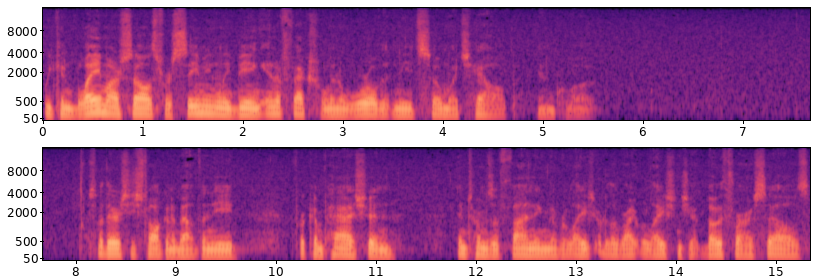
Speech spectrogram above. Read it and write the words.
We can blame ourselves for seemingly being ineffectual in a world that needs so much help. End quote. So there she's talking about the need for compassion in terms of finding the relation or the right relationship, both for ourselves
